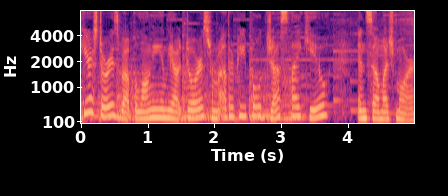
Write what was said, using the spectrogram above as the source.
hear stories about belonging in the outdoors from other people just like you, and so much more,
